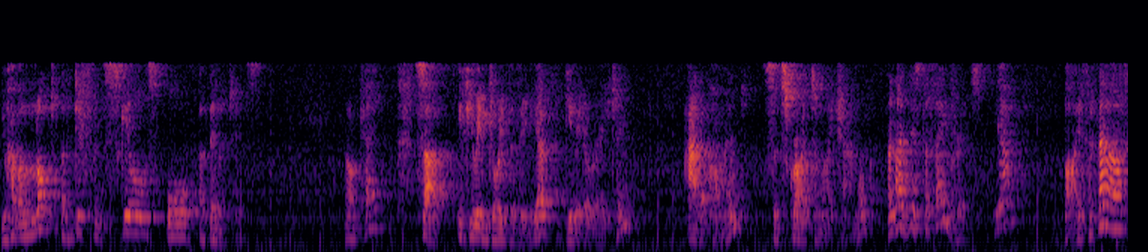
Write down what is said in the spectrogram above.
You have a lot of different skills or abilities. Okay? So, if you enjoyed the video, give it a rating, add a comment, subscribe to my channel, and add this to favourites. Yeah? Bye for now.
